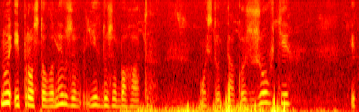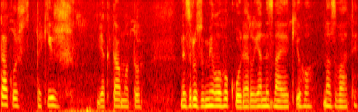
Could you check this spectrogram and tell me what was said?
Ну і просто вони вже, їх дуже багато. Ось тут також жовті і також такі ж, як там ото, незрозумілого кольору. Я не знаю, як його назвати.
